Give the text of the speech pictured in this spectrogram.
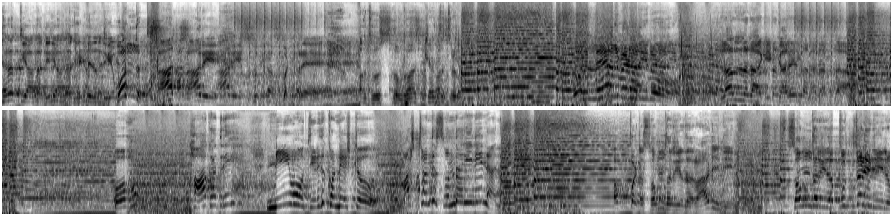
ಘರತಿಯಾದ ನಿನ್ನಂತ ಹೆಣ್ಣಿನೊಂದಿಗೆ ಒಂದು ರಾತ್ರಿ ಸುಖ ಪಟ್ರೆ ಅದು ಸೌಭಾಗ್ಯ ಅಂತ ತಿಳ್ಕೊ. ಬೇಡ ನೀನು. ನನ್ನದಾಗಿ ಕರೆ ನನ್ನಂತ ಓಹೋ ಹಾಗಾದ್ರೆ ನೀವು ತಿಳಿದುಕೊಂಡಷ್ಟು ಅಷ್ಟೊಂದು ಸುಂದರಿನೇ ನಾನು. ಅಪ್ಪಟ ಸೌಂದರ್ಯದ ರಾಣಿ ನೀನು. ಸೌಂದರ್ಯದ ಪುತ್ಥಳಿ ನೀನು.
